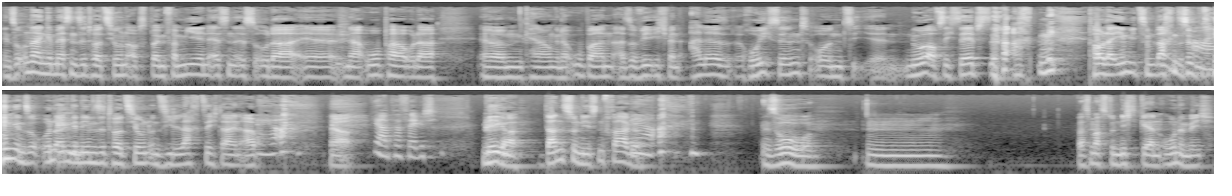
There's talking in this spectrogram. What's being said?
in so unangemessenen Situationen, ob es beim Familienessen ist oder äh, in der Oper oder ähm, keine Ahnung, in der U-Bahn. Also wirklich, wenn alle ruhig sind und äh, nur auf sich selbst achten, Paula irgendwie zum Lachen zu Oh. bringen in so unangenehmen Situationen und sie lacht sich dahin ab. Ja, Ja, ja perfekt. mega. Dann zur nächsten Frage. Ja. So, mh, was machst du nicht gern ohne mich?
